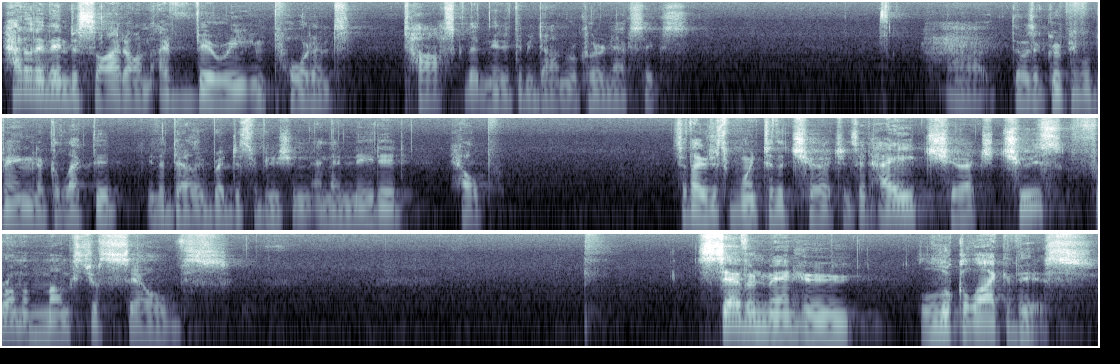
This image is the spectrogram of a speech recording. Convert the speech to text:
how do they then decide on a very important task that needed to be done, recorded in Acts 6? Uh, there was a group of people being neglected in the daily bread distribution and they needed help. So they just went to the church and said, Hey, church, choose from amongst yourselves seven men who look like this.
